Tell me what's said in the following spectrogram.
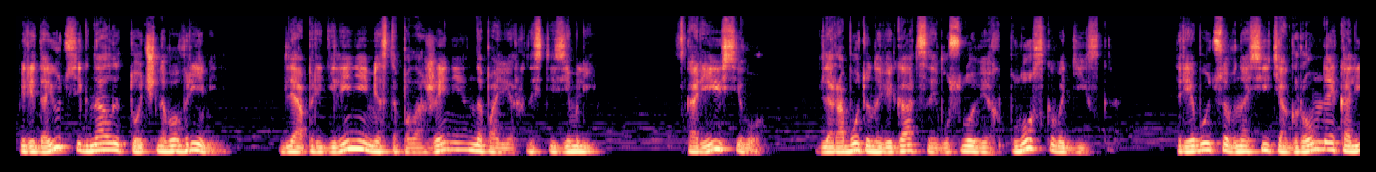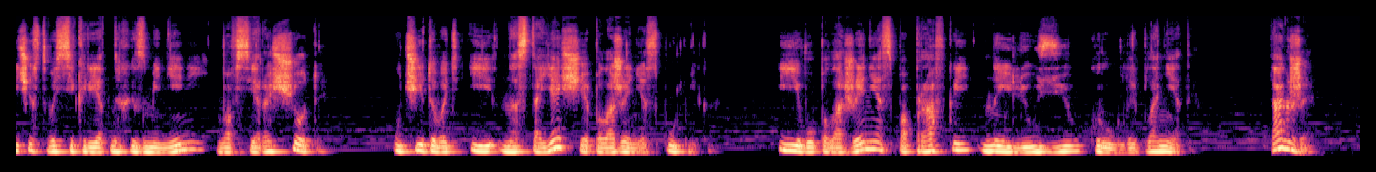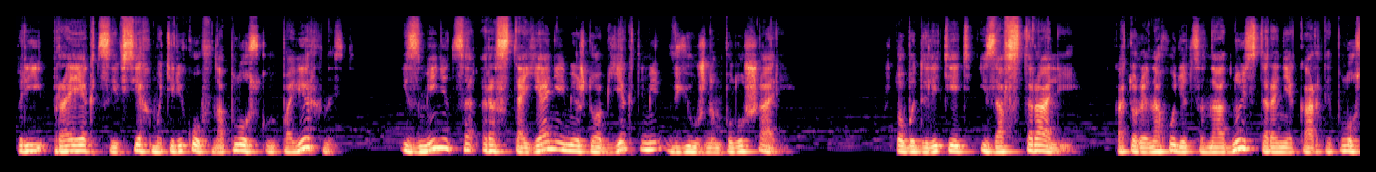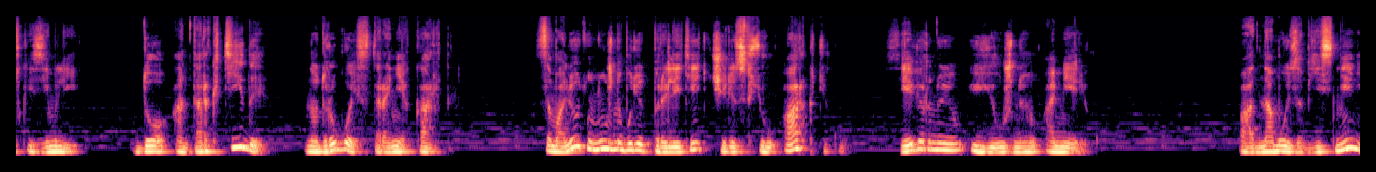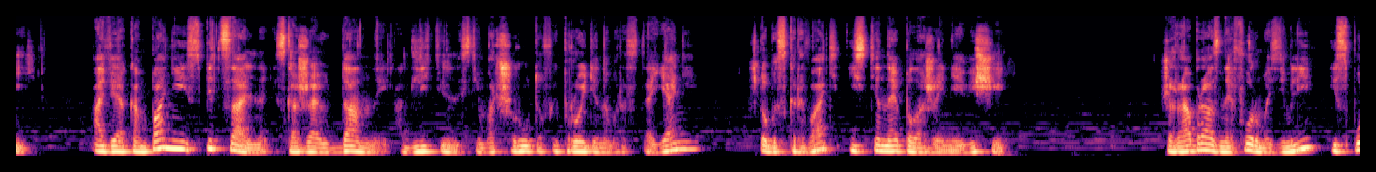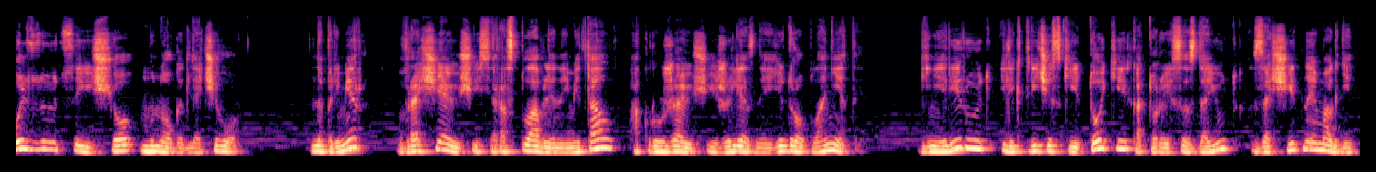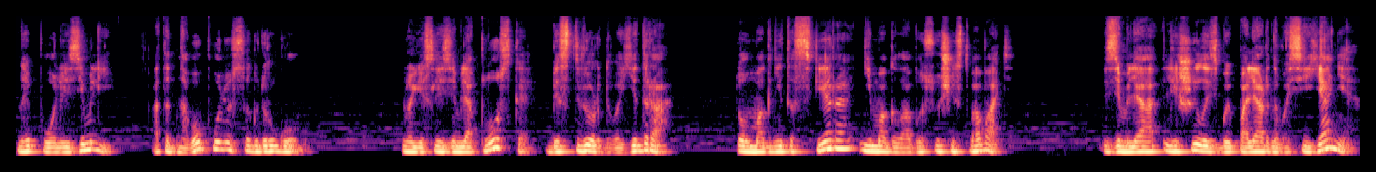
передают сигналы точного времени для определения местоположения на поверхности Земли. Скорее всего, для работы навигации в условиях плоского диска требуется вносить огромное количество секретных изменений во все расчеты, учитывать и настоящее положение спутника, и его положение с поправкой на иллюзию круглой планеты. Также при проекции всех материков на плоскую поверхность изменится расстояние между объектами в южном полушарии. Чтобы долететь из Австралии, которая находится на одной стороне карты плоской Земли, до Антарктиды на другой стороне карты, самолету нужно будет пролететь через всю Арктику, Северную и Южную Америку. По одному из объяснений – Авиакомпании специально искажают данные о длительности маршрутов и пройденном расстоянии, чтобы скрывать истинное положение вещей. Шарообразная форма Земли используется еще много для чего. Например, вращающийся расплавленный металл, окружающий железное ядро планеты, генерирует электрические токи, которые создают защитное магнитное поле Земли от одного полюса к другому. Но если Земля плоская, без твердого ядра, то магнитосфера не могла бы существовать. Земля лишилась бы полярного сияния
